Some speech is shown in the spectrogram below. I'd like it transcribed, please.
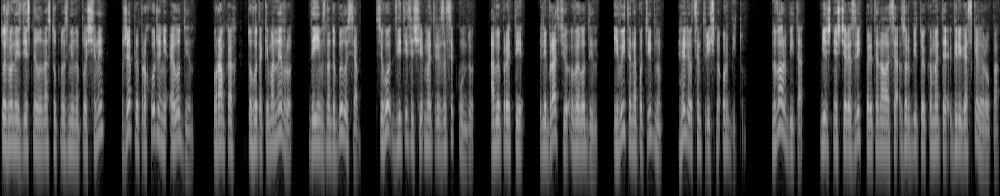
Тож вони здійснили наступну зміну площини вже при проходженні Л1 у рамках того таки маневру, де їм знадобилося всього 2000 метрів за секунду, аби пройти лібрацію в Л1 і вийти на потрібну геліоцентричну орбіту. Нова орбіта більш ніж через рік перетиналася з орбітою комети Гріга Скелерупа.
